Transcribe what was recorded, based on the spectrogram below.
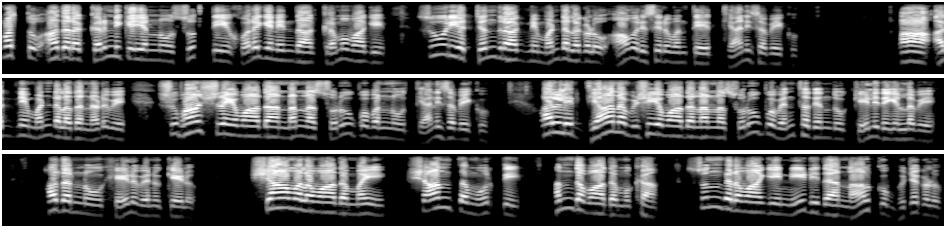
ಮತ್ತು ಅದರ ಕರ್ಣಿಕೆಯನ್ನು ಸುತ್ತಿ ಹೊರಗಿನಿಂದ ಕ್ರಮವಾಗಿ ಸೂರ್ಯ ಚಂದ್ರಾಗ್ನಿ ಮಂಡಲಗಳು ಆವರಿಸಿರುವಂತೆ ಧ್ಯಾನಿಸಬೇಕು. ಆ ಅಗ್ನಿ ಮಂಡಲದ ನಡುವೆ ಶುಭಾಶ್ರಯವಾದ ನನ್ನ ಸ್ವರೂಪವನ್ನು ಧ್ಯಾನಿಸಬೇಕು. ಅಲ್ಲಿ ಧ್ಯಾನ ವಿಷಯವಾದ ನನ್ನ ಸ್ವರೂಪವೆಂಥದೆಂದು ಕೇಳಿದೆಯಲ್ಲವೇ? ಅದನ್ನು ಹೇಳುವೆನು ಕೇಳು. ಶ್ಯಾಮಲವಾದ ಮೈ, ಶಾಂತ ಮೂರ್ತಿ, ಅಂದವಾದ ಮುಖ, ಸುಂದರವಾಗಿ ನೀಡಿದ ನಾಲ್ಕು ಭುಜಗಳು,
